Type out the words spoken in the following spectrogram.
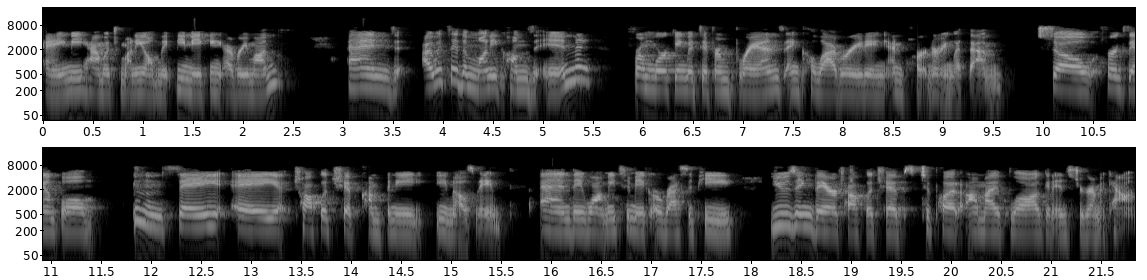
paying me how much money I'll ma- be making every month. And I would say the money comes in from working with different brands and collaborating and partnering with them. So, for example, say a chocolate chip company emails me and they want me to make a recipe using their chocolate chips to put on my blog and Instagram account.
